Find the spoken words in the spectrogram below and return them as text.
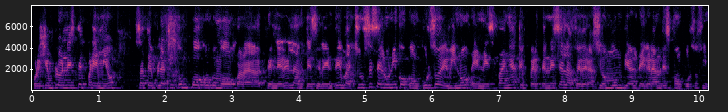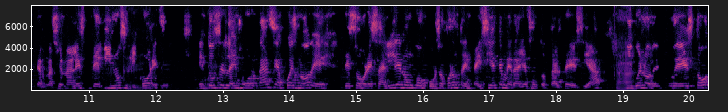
por ejemplo, en este premio, o sea, te platico un poco como para tener el antecedente. Bachus es el único concurso de vino en España que pertenece a la Federación Mundial de Grandes Concursos Internacionales de Vinos y Licores. Entonces, la importancia, pues, ¿no? De, sobresalir en un concurso, fueron 37 medallas en total, te decía. Y bueno, dentro de esto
